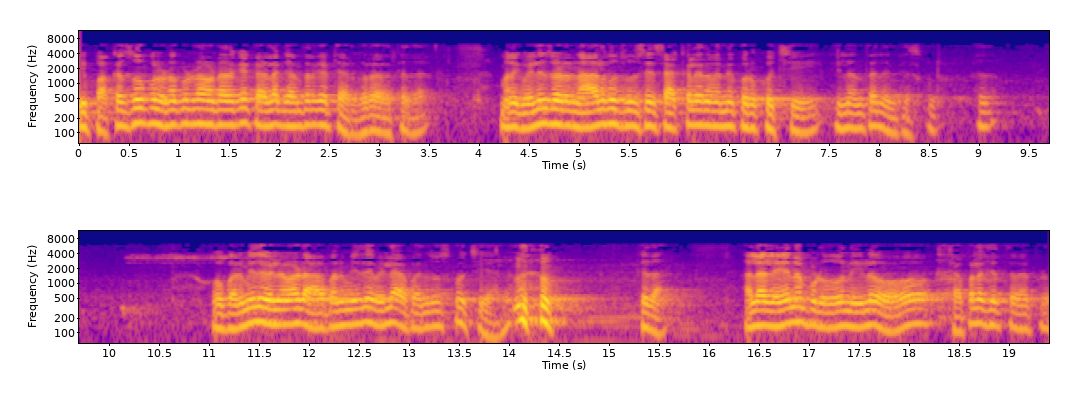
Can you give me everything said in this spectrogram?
ఈ పక్క చూపులు ఉండకుండా ఉండడానికే కళ్ళకు గంతలు కట్టారు గురాలు కదా. మనకి వెళ్ళిన చోట నాలుగు చూసేసి అక్కలేనివన్నీ కొనుక్కొచ్చి ఇల్లంతా నింపేసుకుంటాడు కదా. ఓ పని మీద వెళ్ళినవాడు ఆ పని మీదే వెళ్ళి ఆ పని చూసుకుని వచ్చేయాలి. కదా. అలా లేనప్పుడు నీలో చపల చిత్తం ఎప్పుడు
